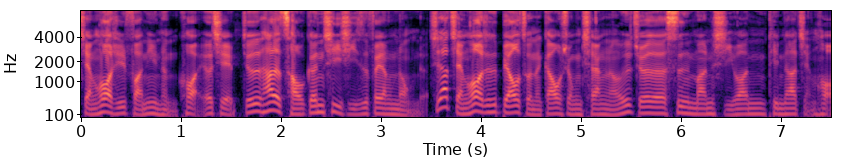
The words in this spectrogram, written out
讲话其实反应很快，而且就是他的草根气息是非常浓的。其实他讲话就是标准的高雄腔啊，我就觉得是蛮喜欢。听他讲话。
